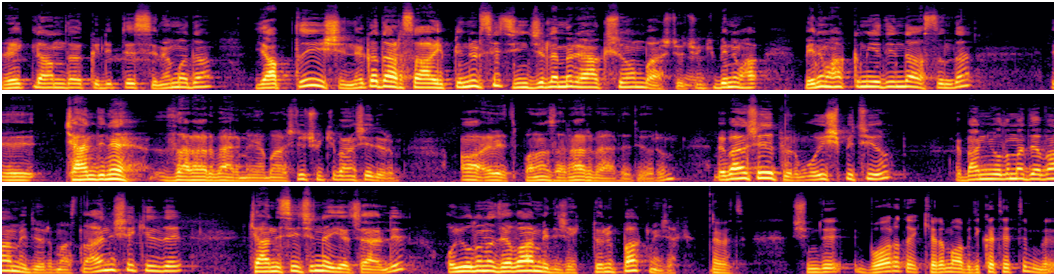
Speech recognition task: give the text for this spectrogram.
reklamda, klipte, sinemada yaptığı işi ne kadar sahiplenirse zincirleme reaksiyon başlıyor. Çünkü benim benim hakkımı yediğinde aslında e, kendine zarar vermeye başlıyor. Çünkü ben şey diyorum. Aa evet bana zarar verdi diyorum. Ve ben şey yapıyorum. O iş bitiyor. Ve ben yoluma devam ediyorum aslında. Aynı şekilde kendisi için de geçerli. O yoluna devam edecek. Dönüp bakmayacak. Evet. Şimdi bu arada Kerem abi dikkat ettin mi?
